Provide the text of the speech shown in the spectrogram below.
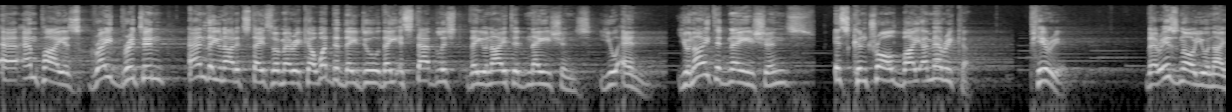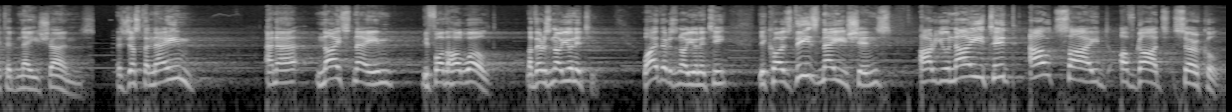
uh, empires, Great Britain and the United States of America, what did they do? They established the United Nations, UN. United Nations is controlled by America, period. There is no United Nations. It's just a name and a nice name before the whole world. But there is no unity. Why there is no unity? Because these nations are united outside of God's circle.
